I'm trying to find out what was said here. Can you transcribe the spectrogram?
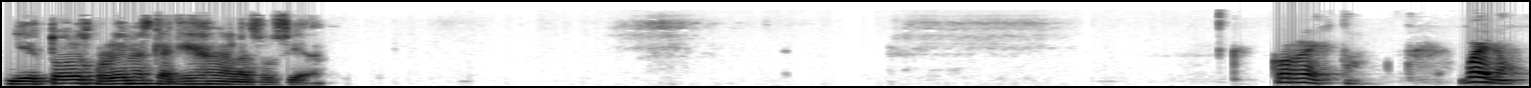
y de todos los problemas que aquejan a la sociedad. Correcto. Bueno,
